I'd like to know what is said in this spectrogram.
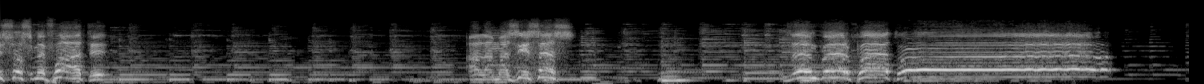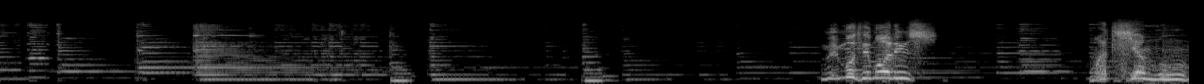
ίσως με φάτε. Αλλά μαζί σας δεν περπατώ. Μη μου θυμώνεις μάτια μου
